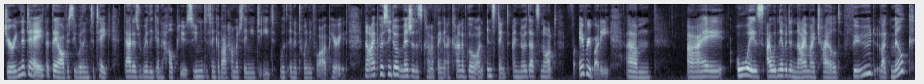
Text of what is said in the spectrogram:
during the day that they're obviously willing to take, that is really going to help you. So you need to think about how much they need to eat within a 24 hour period. Now, I personally don't measure this kind of thing. I kind of go on instinct. I know that's not for everybody. Um, I always I would never deny my child food like milk.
